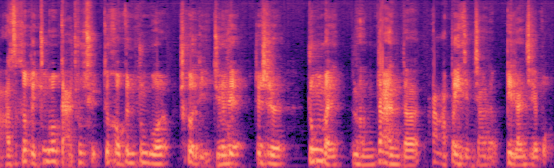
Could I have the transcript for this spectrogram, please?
马斯克被中国赶出去，最后跟中国彻底决裂，这是中美冷战的大背景下的必然结果，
